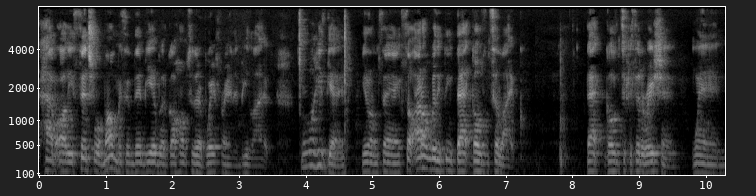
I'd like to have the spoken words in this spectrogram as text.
have all these sensual moments and then be able to go home to their boyfriend and be like, well, he's gay. You know what I'm saying? So I don't really think that goes into like that goes into consideration when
